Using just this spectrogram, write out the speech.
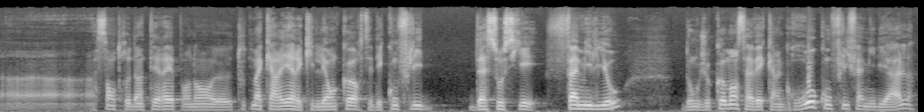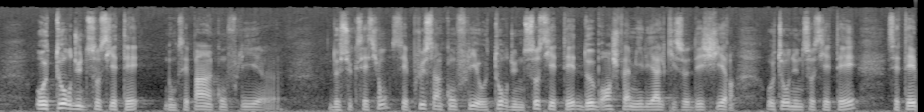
un centre d'intérêt pendant toute ma carrière et qu'il l'est encore, c'est des conflits d'associés familiaux. Donc je commence avec un gros conflit familial autour d'une société. Donc ce n'est pas un conflit de succession, c'est plus un conflit autour d'une société, deux branches familiales qui se déchirent autour d'une société. C'était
